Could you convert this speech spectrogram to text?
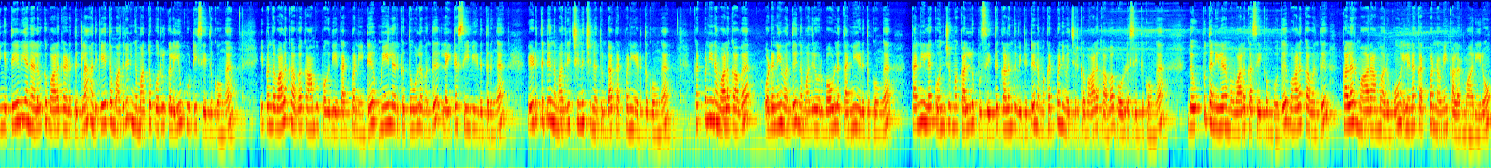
நீங்கள் தேவையான அளவுக்கு வாழைக்காய் எடுத்துக்கலாம். அதுக்கேற்ற மாதிரி நீங்கள் மற்ற பொருட்களையும் கூட்டி சேர்த்துக்கோங்க. இப்போ இந்த வாழைக்காவை காம்பு பகுதியை கட் பண்ணிவிட்டு மேலே இருக்க தோலை வந்து லைட்டாக சீவி எடுத்துருங்க. எடுத்துகிட்டு இந்த மாதிரி சின்ன சின்ன துண்டாக கட் பண்ணி எடுத்துக்கோங்க. கட் பண்ணின வாழைக்காவை உடனே வந்து இந்த மாதிரி ஒரு பவுலில் தண்ணி எடுத்துக்கோங்க. தண்ணியில் கொஞ்சமாக கல் உப்பு சேர்த்து கலந்து விட்டுட்டு நம்ம கட் பண்ணி வச்சுருக்க வாழைக்காவை பவுலில் சேர்த்துக்கோங்க. இந்த உப்பு தண்ணியில் நம்ம வாழைக்காய் சேர்க்கும் போது வாழைக்காய் வந்து கலர் மாறாமல் இருக்கும். இல்லைன்னா கட் பண்ணோடனே கலர் மாறிடும்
